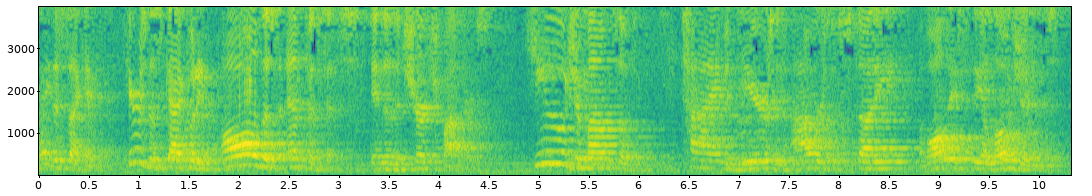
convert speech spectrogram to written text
wait a second. Here's this guy putting all this emphasis into the church fathers, huge amounts of time and years and hours of study of all these theologians,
